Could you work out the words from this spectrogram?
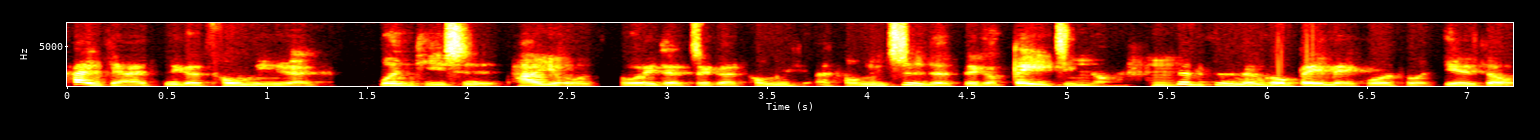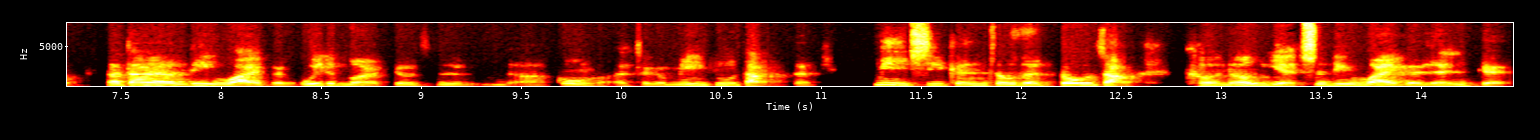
看起来是一个聪明人。问题是，他有所谓的这个同呃同志的这个背景哦，是不是能够被美国所接受？那当然，另外的 Whitmer 就是呃共和这个民主党的密西根州的州长，可能也是另外一个人选。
